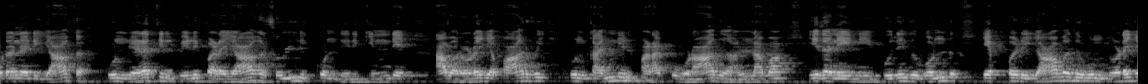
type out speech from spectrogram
உடனடியாக உன்னிடத்தில் வெளிப்படையாக சொல்லி கொண்டிருக்கின்றேன். அவருடைய பார்வை உன் கண்ணில் படக்கூடாது அல்லவா? இதனை நீ புரிந்து கொண்டு எப்படியாவது உன்னுடைய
